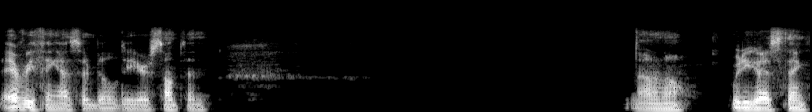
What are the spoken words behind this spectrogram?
everything has an ability or something. I don't know. What do you guys think?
